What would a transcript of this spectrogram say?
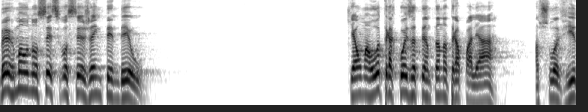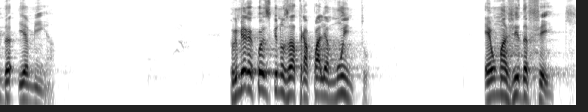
Meu irmão, não sei se você já entendeu que é uma outra coisa tentando atrapalhar a sua vida e a minha. Primeira coisa que nos atrapalha muito é uma vida fake.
